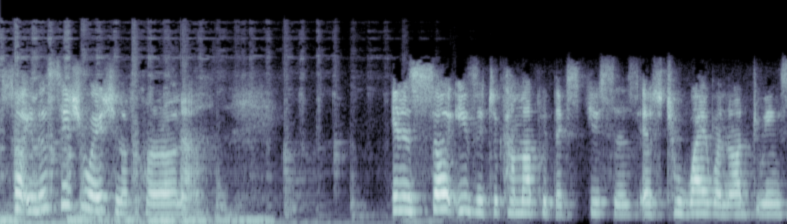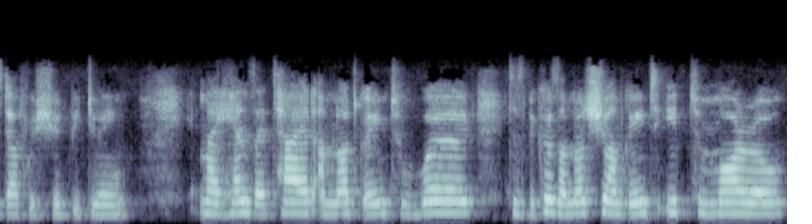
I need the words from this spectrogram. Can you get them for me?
So, in this situation of Corona, it is so easy to come up with excuses as to why we're not doing stuff we should be doing. My hands are tired, I'm not going to work, it is because I'm not sure I'm going to eat tomorrow.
